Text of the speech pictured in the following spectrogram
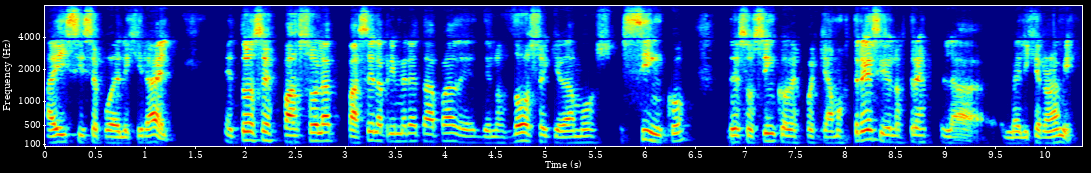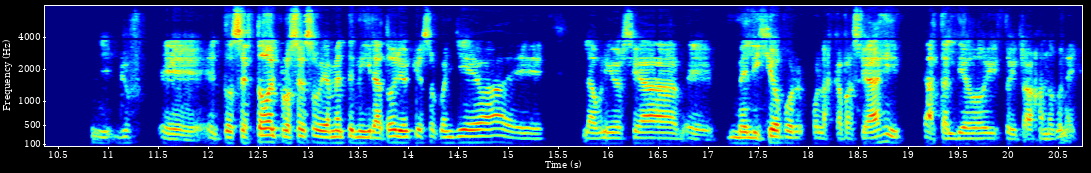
ahí sí se puede elegir a él. Entonces pasó la, pasé la primera etapa, de, de los 12 quedamos 5, de esos 5 después quedamos 3 y de los 3 me eligieron a mí. Eh, entonces todo el proceso obviamente migratorio que eso conlleva, eh, la universidad eh, me eligió por, por, las capacidades y hasta el día de hoy estoy trabajando con ellos.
